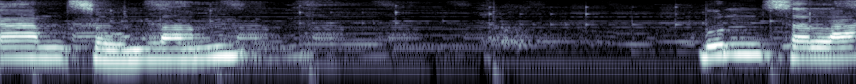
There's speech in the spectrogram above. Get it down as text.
การสูงล้ำ บุญสละ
